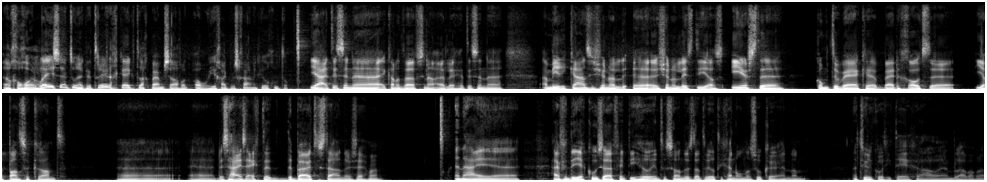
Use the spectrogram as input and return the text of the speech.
uh, gehoord, gelezen. En toen heb ik de trailer gekeken, dacht ik bij mezelf van... Oh, hier ga ik waarschijnlijk heel goed op. Ja, het is een. eh, ik kan het wel even snel uitleggen. Het is een eh, Amerikaanse journali- eh, journalist die als eerste komt te werken bij de grootste Japanse krant. Eh, eh, dus hij is echt de, de buitenstaander, zeg maar. En hij, eh, hij vindt de Yakuza vindt hij heel interessant, dus dat wil hij gaan onderzoeken. En dan natuurlijk wordt hij tegengehouden en bla bla bla.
